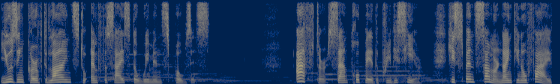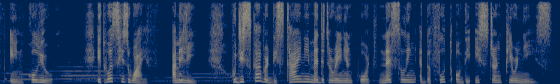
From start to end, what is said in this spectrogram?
using curved lines to emphasize the women's poses. After Saint Tropez the previous year, he spent summer 1905 in Collioure. It was his wife, Amélie, who discovered this tiny Mediterranean port nestling at the foot of the eastern Pyrenees.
